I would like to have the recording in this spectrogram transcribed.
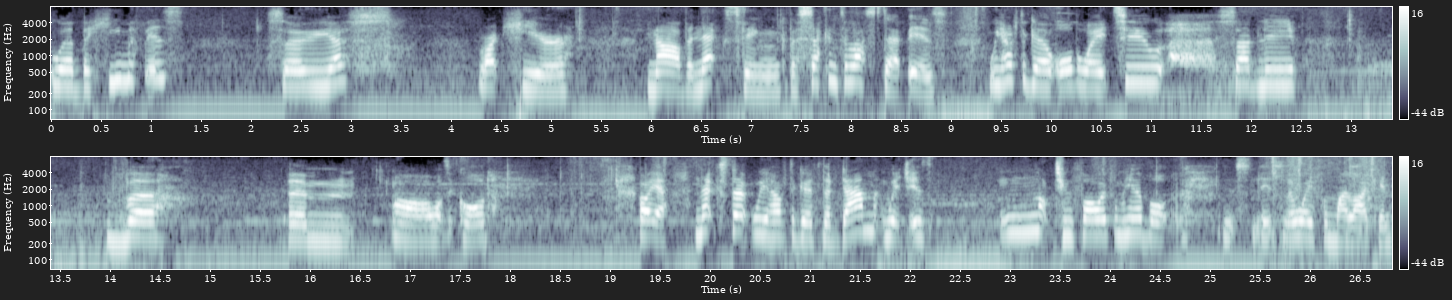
where Behemoth is. So yes right here. Now the next thing, the second to last step is we have to go all the way to, sadly, the, um, oh, what's it called? Oh yeah, next step we have to go to the dam, which is not too far away from here, but it's, it's away from my liking.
